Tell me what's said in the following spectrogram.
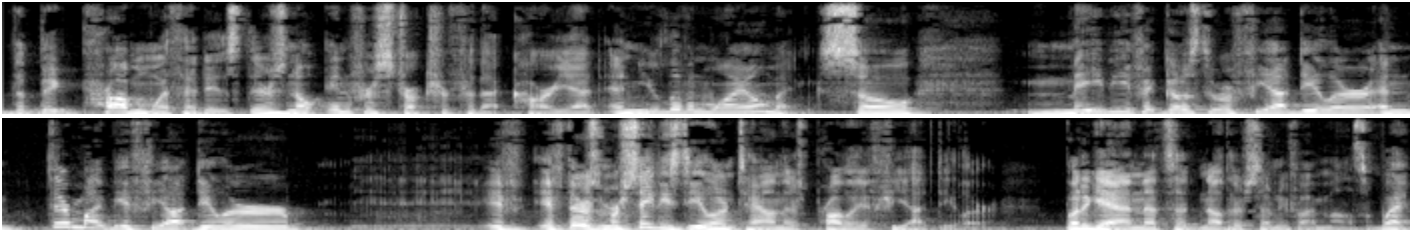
The big problem with it is there's no infrastructure for that car yet, and you live in Wyoming. So maybe if it goes through a Fiat dealer, and there might be a Fiat dealer, if, if there's a Mercedes dealer in town, there's probably a Fiat dealer. But again, that's another 75 miles away.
